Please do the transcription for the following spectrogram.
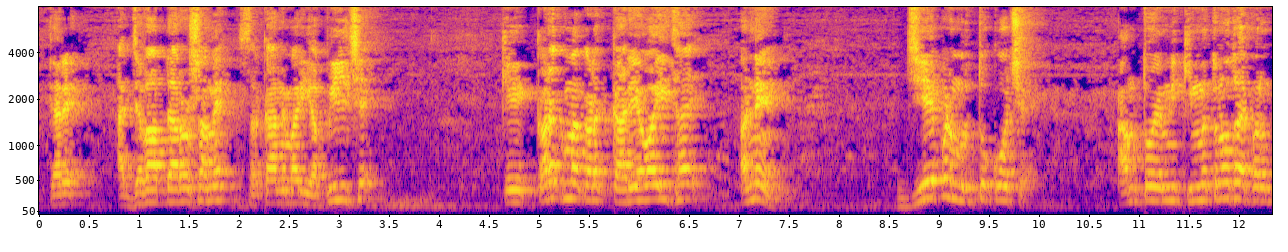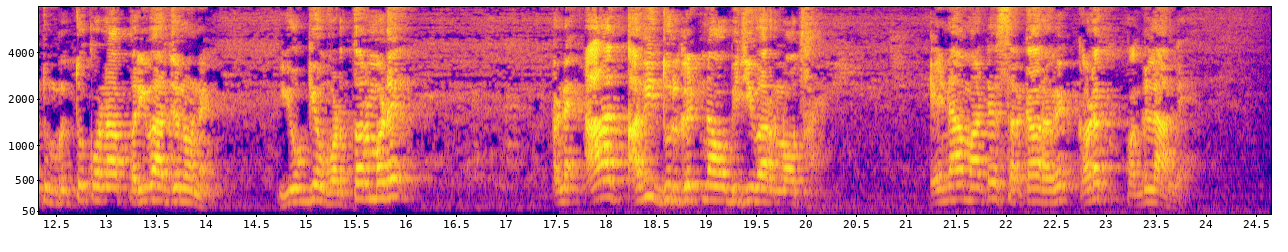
ત્યારે આ જવાબદારો સામે સરકારને મારી અપીલ છે કે કડકમાં કડક કાર્યવાહી થાય અને જે પણ મૃતકો છે આમ તો એમની કિંમત ન થાય, પરંતુ મૃતકોના પરિવારજનોને યોગ્ય વળતર મળે અને આ આવી દુર્ઘટનાઓ બીજી વાર ન થાય. એના માટે સરકાર હવે કડક પગલાં લે.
